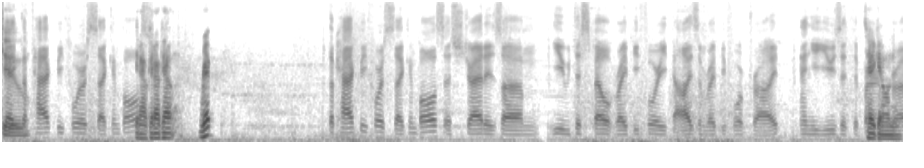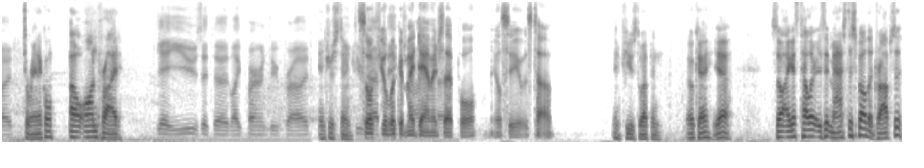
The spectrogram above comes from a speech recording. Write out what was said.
Yeah, to the pack before second boss. Get out, get out, get out. Rip. The pack before second boss, a strat is um you dispel right before he dies and right before pride, and you use it to burn Take it on pride. Tyrannical. Oh, on Pride. Yeah, you use it to like burn through pride. Interesting. So if you look at my damage pack. that pull, you'll see it was top. Infused weapon. Okay, yeah. So I guess tell her, is it Mass Dispel that drops it?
